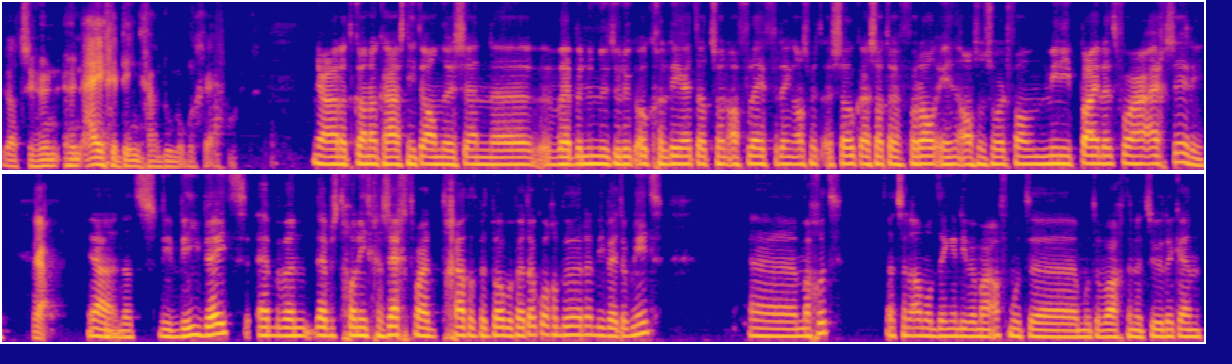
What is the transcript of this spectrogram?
dat ze hun, hun eigen ding gaan doen op een gegeven moment. Ja, dat kan ook haast niet anders. En eh, we hebben nu natuurlijk ook geleerd dat zo'n aflevering als met Ahsoka zat er vooral in als een soort van mini-pilot voor haar eigen serie. Ja. Ja, dat is, wie, wie weet hebben, we, hebben ze het gewoon niet gezegd, maar gaat dat met Boba Fett ook wel gebeuren? Wie weet ook niet. Eh, maar goed, dat zijn allemaal dingen die we maar af moeten, moeten wachten natuurlijk. En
